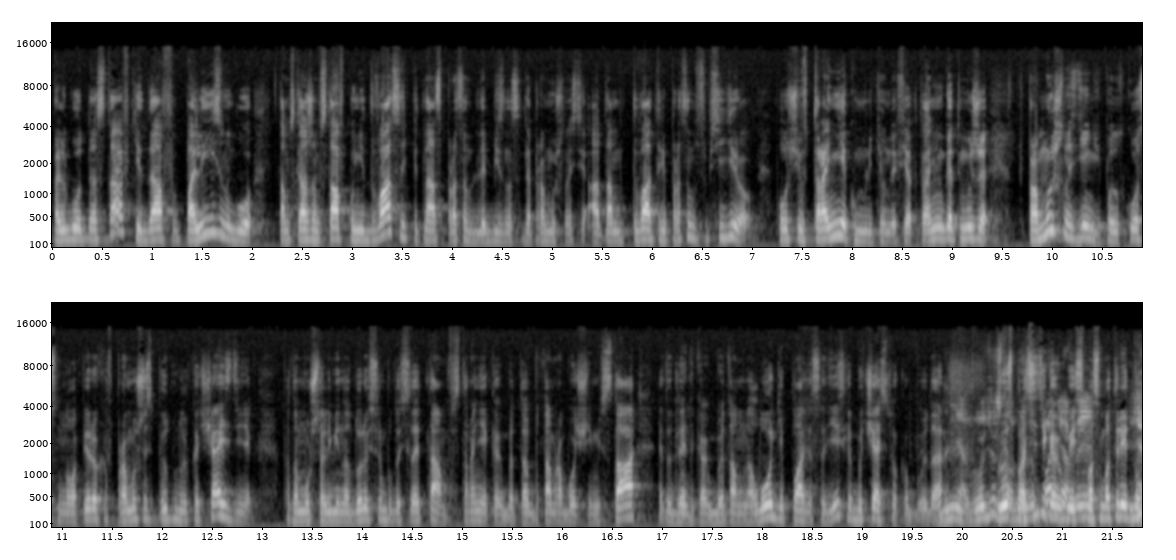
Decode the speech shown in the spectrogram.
по льготной ставке, дав по лизингу, там, скажем, ставку не 20-15% для бизнеса, для промышленности, а там 2-3% субсидировав, получив в стране кумулятивный эффект. Они говорят, мы же в промышленность деньги пойдут косвенно, но, во-первых, в промышленность пойдут только часть денег, потому что львиная доля все равно будет оседать там, в стране, как бы, это, там рабочие места, это для, как бы, там налоги платятся, здесь как бы часть только будет, да? Да нет, Владислав, Плюс, простите, как бы, если посмотреть, Если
